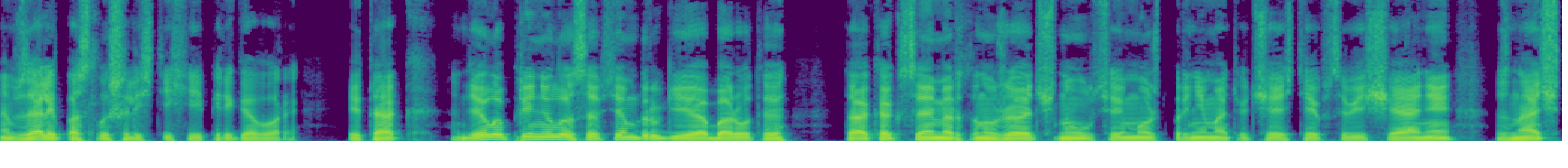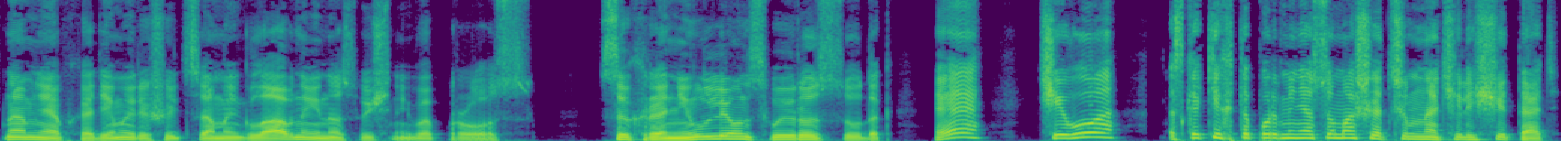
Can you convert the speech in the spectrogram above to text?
В зале послышались тихие переговоры. Итак, дело приняло совсем другие обороты. Так как Сэммертон уже очнулся и может принимать участие в совещании, значит, нам необходимо решить самый главный и насущный вопрос. Сохранил ли он свой рассудок? «Э? Чего? С каких-то пор меня сумасшедшим начали считать?»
